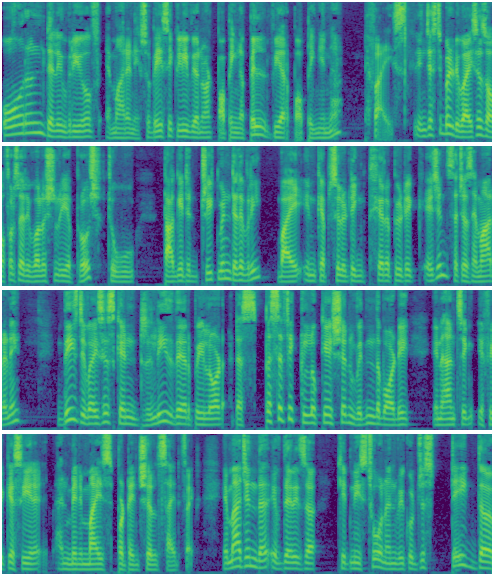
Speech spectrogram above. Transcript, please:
oral delivery of mRNA. So, basically, we are not popping a pill; we are popping in a device. Ingestible devices offers a revolutionary approach to targeted treatment delivery by encapsulating therapeutic agents such as mRNA. These devices can release their payload at a specific location within the body enhancing efficacy and minimize potential side effects. Imagine that if there is a kidney stone and we could just take the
